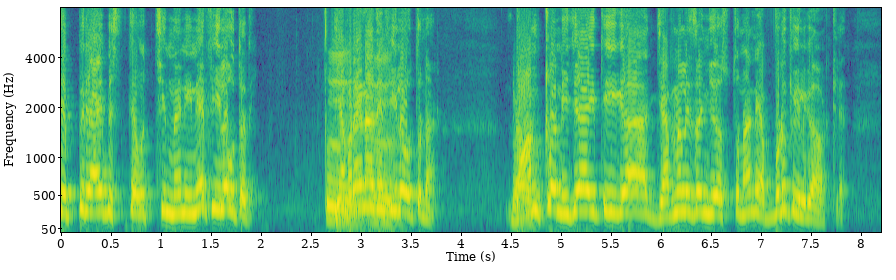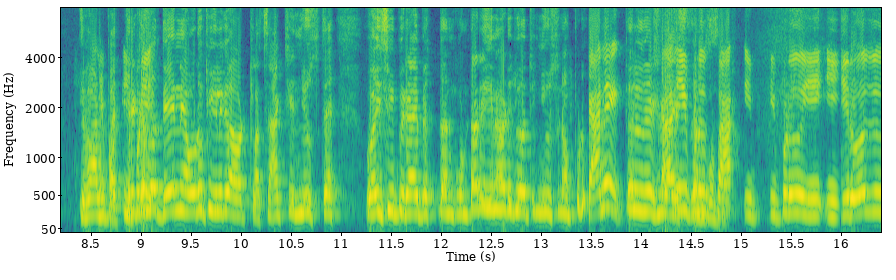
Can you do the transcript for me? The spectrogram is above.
చెప్పి రాయిస్తే వచ్చిందనినే ఫీల్ అవుతుంది. ఎవరైనా అదే ఫీల్ అవుతున్నారు. దాంట్లో నిజాయితీగా జర్నలిజం చేస్తున్నాను ఎవ్వడు ఫీల్ కావట్లేదు. ఇవాళ పత్రికలో దేన్ని ఎవడు ఫీల్ కావట్లేదు సాక్ష్యం చూస్తే వైసీపీ రాయిస్తుంది అనుకుంటారు ఈనాడు జ్యోతిని చూసినప్పుడు కానీ తెలుగుదేశం ఇప్పుడు ఇప్పుడు ఈ రోజు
